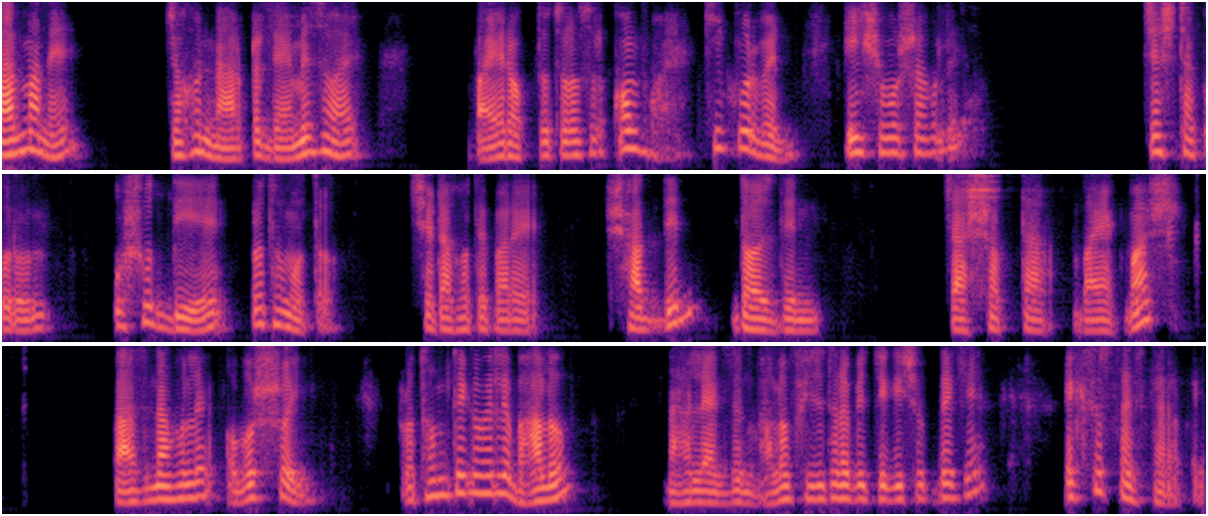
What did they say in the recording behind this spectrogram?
তার মানে যখন নার্ভটা ড্যামেজ হয়, পায়ে রক্ত চলাচল কম হয়। কি করবেন এই সমস্যা হলে? চেষ্টা করুন ওষুধ দিয়ে প্রথমত সেটা হতে পারে সাত দিন, ১০ দিন, চার সপ্তাহ বা এক মাস। কাজ না হলে অবশ্যই প্রথম থেকে হলে ভালো, না হলে একজন ভালো ফিজিওথেরাপি চিকিৎসক দেখে এক্সারসাইজ থেরাপি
